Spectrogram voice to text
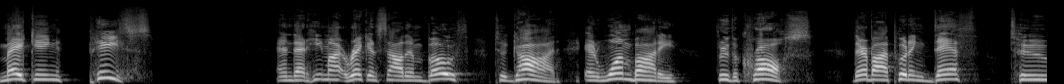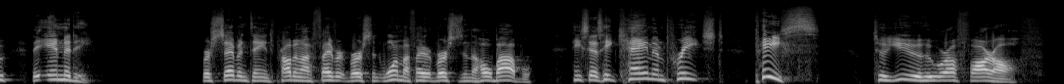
making peace, and that he might reconcile them both to God in one body through the cross, thereby putting death to the enmity. Verse 17 is probably my favorite verse, one of my favorite verses in the whole Bible. He says, He came and preached peace to you who were afar off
